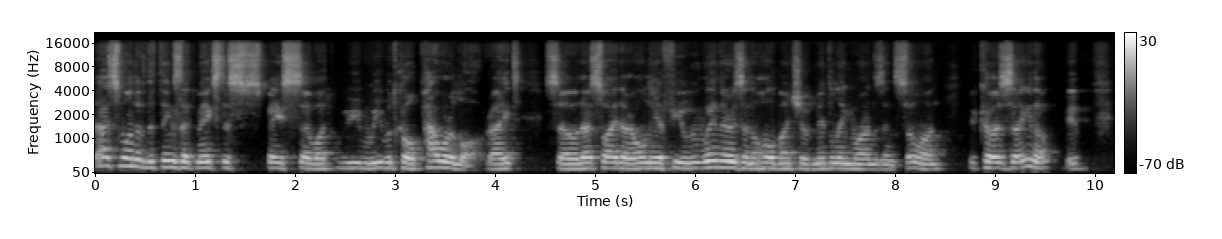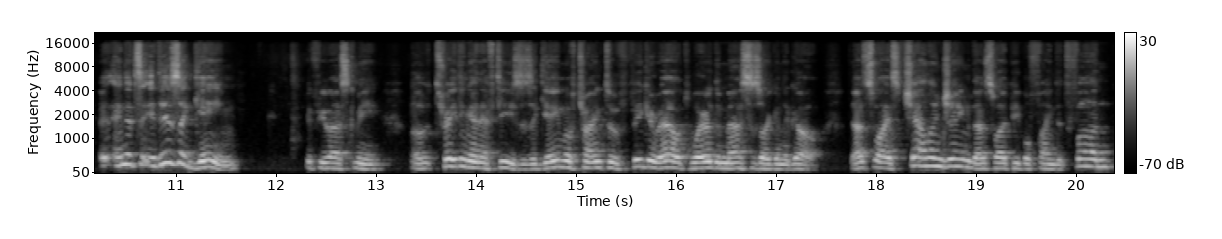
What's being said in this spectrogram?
that's one of the things that makes this space uh, what we, we would call power law, right? So that's why there are only a few winners and a whole bunch of middling ones and so on, because uh, you know, it, and it's it is a game, if you ask me uh, trading NFTs is a game of trying to figure out where the masses are going to go. That's why it's challenging. That's why people find it fun.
